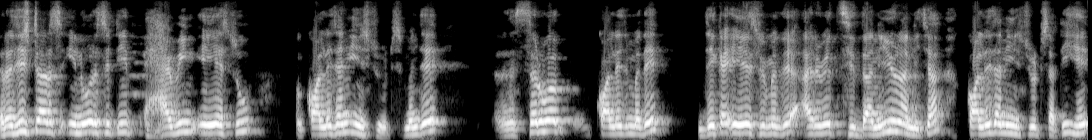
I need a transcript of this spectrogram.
Registrars university having A S U college and institutes म्हणजे सर्व कॉलेजमध्ये जे काही ए एस यू मध्ये आयुर्वेद सिद्ध आणि युनानीच्या कॉलेज आणि इन्स्टिट्यूटसाठी हे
